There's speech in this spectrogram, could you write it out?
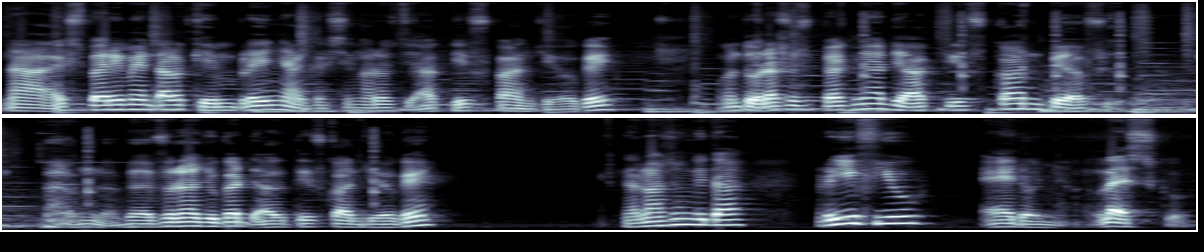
Nah eksperimental gameplaynya guys yang harus diaktifkan cuy oke? Untuk resource packnya diaktifkan behaviornya juga diaktifkan cuy oke? Dan langsung kita review Edonya. Let's go.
